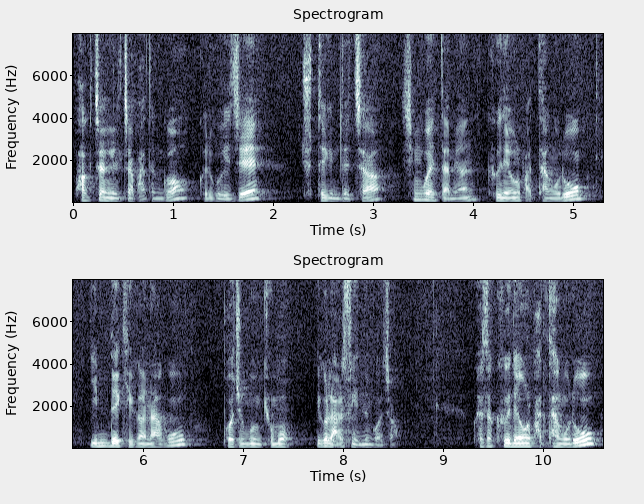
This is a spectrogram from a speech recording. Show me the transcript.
확정일자 받은 거 그리고 이제 주택임대차 신고했다면 그 내용을 바탕으로 임대 기간하고 보증금 규모 이걸 알 수 있는 거죠. 그래서 그 내용을 바탕으로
